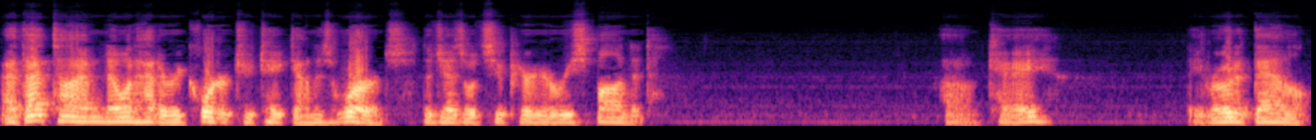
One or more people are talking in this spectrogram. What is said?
At that time, no one had a recorder to take down his words. The Jesuit superior responded. Okay, they wrote it down.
